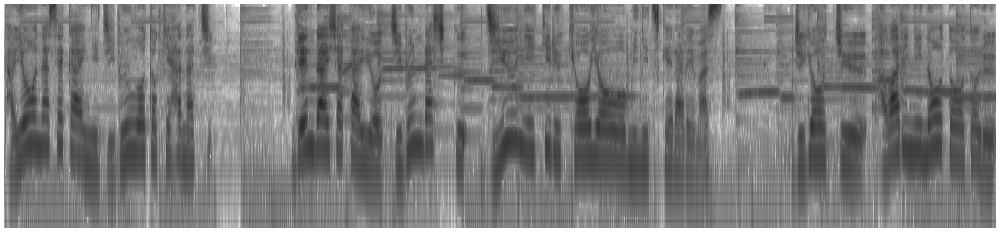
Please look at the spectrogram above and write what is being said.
多様な世界に自分を解き放ち現代社会を自分らしく自由に生きる教養を身につけられます。授業中代わりにノートを取る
